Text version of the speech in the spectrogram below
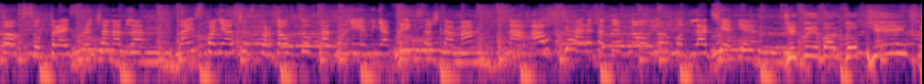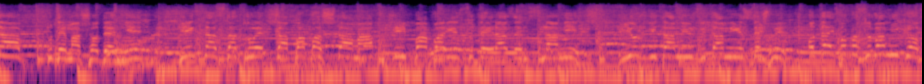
Boxu, która jest wręczana dla najwspanialszych sportowców na turnieju imienia Feliksa Sztama na aukcję charytatywną Jurku dla Ciebie. Dziękuję bardzo. Piękna, tutaj masz ode mnie, piękna statuetka papa Sztama, czyli papa jest tutaj razem z nami. Już witamy, już witamy, jesteśmy. Oddaj po prostu wam mikrofon.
